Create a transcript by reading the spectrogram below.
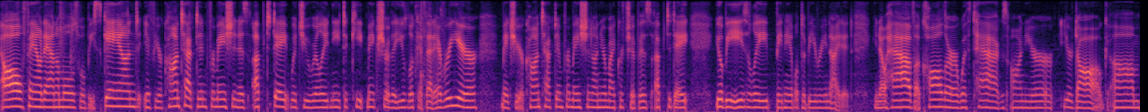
all found animals will be scanned. If your contact information is up to date, which you really need to keep, make sure that you look at that every year. Make sure your contact information on your microchip is up to date. You'll be easily being able to be reunited. You know, have a collar with tags on your your dog. Um,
